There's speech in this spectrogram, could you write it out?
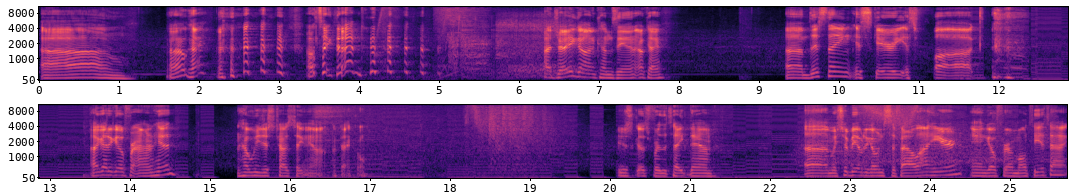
Oh. Okay. I'll take that. A Dragon comes in. Okay. Um, this thing is scary as fuck. I gotta go for Ironhead. I hope he just tries to take me out. Okay, cool. He just goes for the takedown. Um, we should be able to go into Silvally here and go for a multi-attack.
